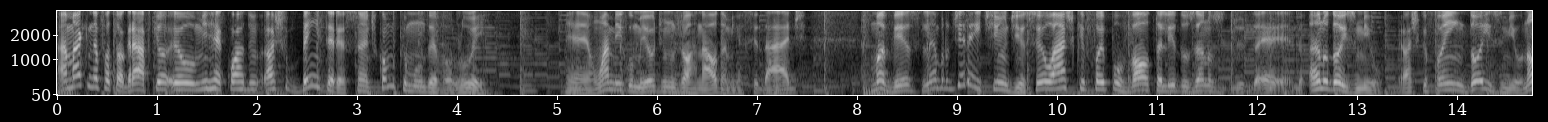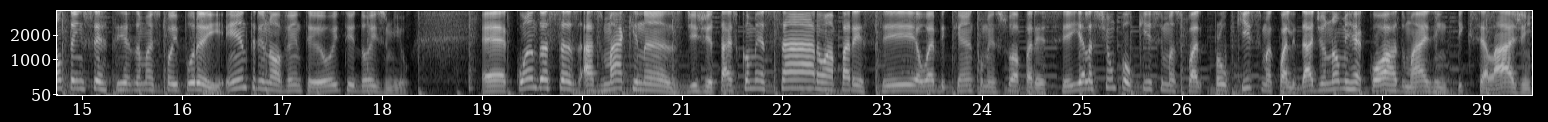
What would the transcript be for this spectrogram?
A máquina fotográfica, eu, eu me recordo, eu acho bem interessante como que o mundo evolui. É, um amigo meu de um jornal da minha cidade, uma vez, lembro direitinho disso, eu acho que foi por volta ali dos anos. É, ano 2000. Eu acho que foi em 2000, não tenho certeza, mas foi por aí, entre 98 e 2000. É, quando essas, as máquinas digitais começaram a aparecer, a webcam começou a aparecer e elas tinham pouquíssimas, pouquíssima qualidade, eu não me recordo mais em pixelagem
